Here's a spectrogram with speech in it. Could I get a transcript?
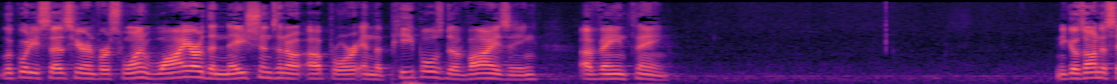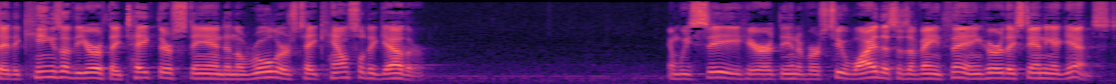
Look what he says here in verse 1 Why are the nations in an uproar and the peoples devising a vain thing? And he goes on to say, The kings of the earth, they take their stand, and the rulers take counsel together. And we see here at the end of verse 2 why this is a vain thing. Who are they standing against?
